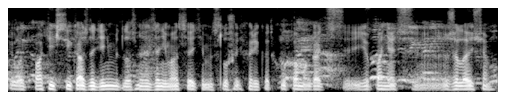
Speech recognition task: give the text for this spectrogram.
И вот практически каждый день мы должны заниматься этим, слушать Харикатху, помогать ее понять э, желающим.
